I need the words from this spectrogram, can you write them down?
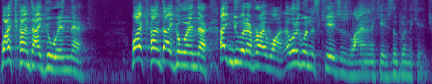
Why can't I go in there? Why can't I go in there? I can do whatever I want. I want to go in this cage. There's a lion in the cage. Don't go in the cage.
